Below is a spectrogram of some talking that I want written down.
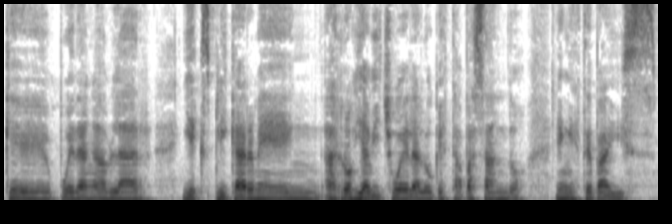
que puedan hablar y explicarme en arroz y habichuela lo que está pasando en este país.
